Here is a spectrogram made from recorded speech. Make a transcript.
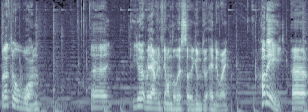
But that's all one. Uh, you don't really have anything on the list, so you're going to do it anyway. Honey! Uh,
